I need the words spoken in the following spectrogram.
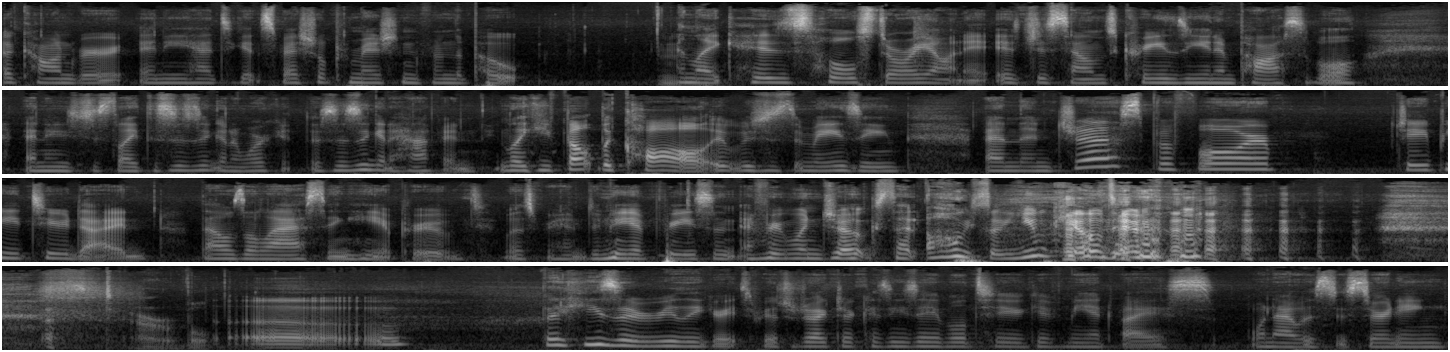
a convert and he had to get special permission from the Pope. Mhm. And like his whole story on it, it just sounds crazy and impossible. And he's just like, this isn't going to work. This isn't going to happen. Like he felt the call. It was just amazing. And then just before JP2 died, that was the last thing he approved was for him to be a priest. And everyone jokes that, oh, so you killed him. That's terrible. Oh. But he's a really great spiritual director because he's able to give me advice when I was discerning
